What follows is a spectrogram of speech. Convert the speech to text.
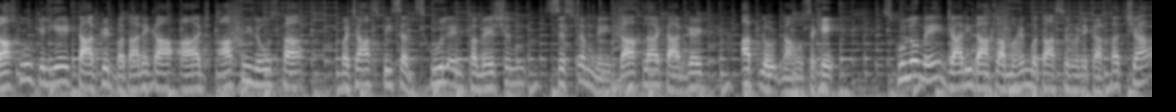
داخلوں کے لیے ٹارگٹ بتانے کا آج آخری روز تھا۔ پچاس فیصد سکول انفارمیشن سسٹم میں داخلہ ٹارگٹ اپلوڈ نہ ہو سکے۔ سکولوں میں جاری داخلہ مہم متاثر ہونے کا خدشہ۔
